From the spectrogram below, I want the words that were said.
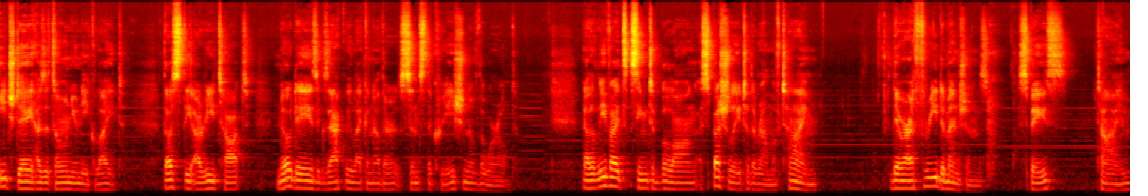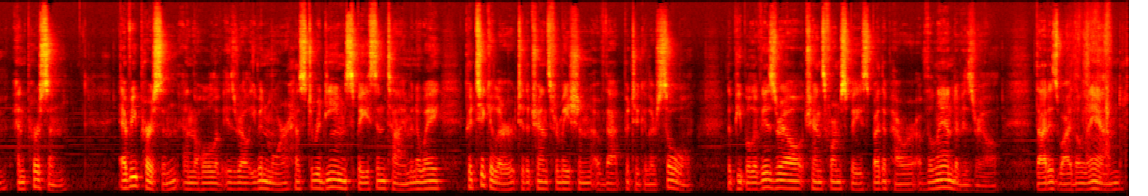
Each day has its own unique light. Thus the Ari taught, no day is exactly like another since the creation of the world. Now the Levites seem to belong especially to the realm of time. There are three dimensions space, time, and person. Every person, and the whole of Israel even more, has to redeem space and time in a way particular to the transformation of that particular soul. The people of Israel transform space by the power of the land of Israel. That is why the land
